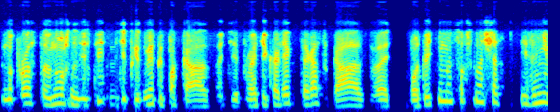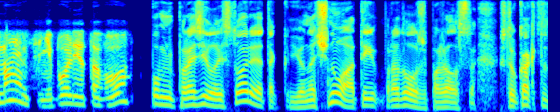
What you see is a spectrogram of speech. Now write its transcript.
Но просто нужно действительно эти предметы показывать, и про эти коллекции рассказывать. Вот этим мы, собственно, сейчас и занимаемся, не более того помню, поразила история, так ее начну, а ты продолжи, пожалуйста, что как-то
